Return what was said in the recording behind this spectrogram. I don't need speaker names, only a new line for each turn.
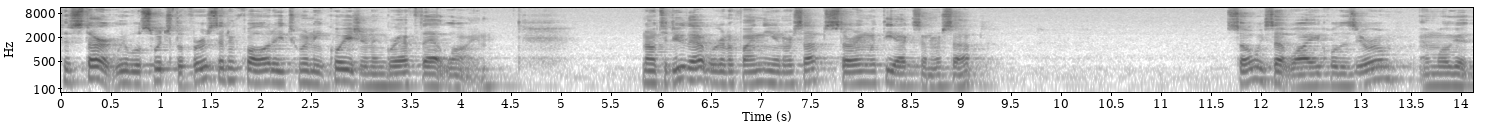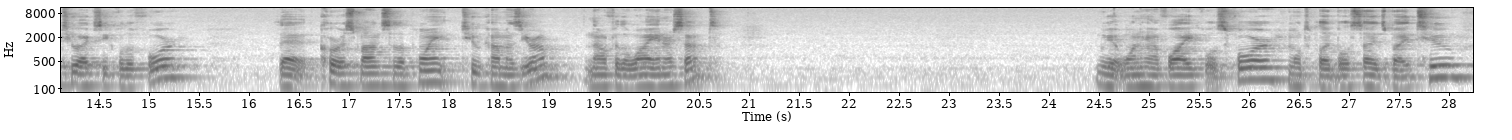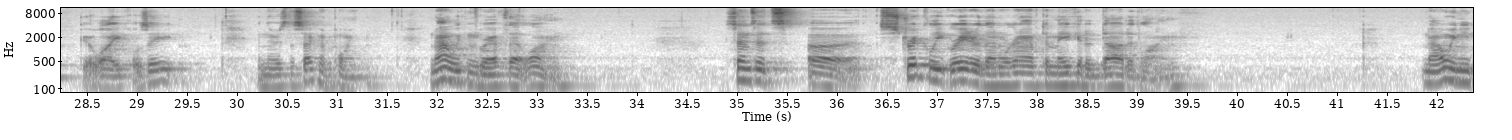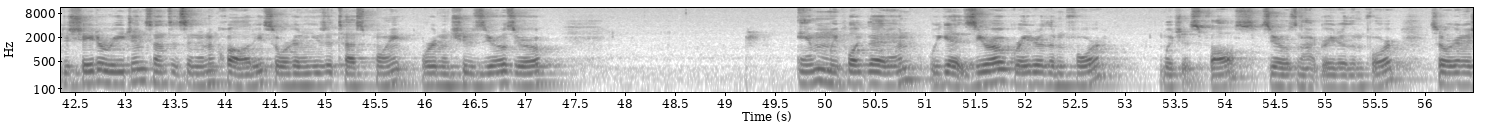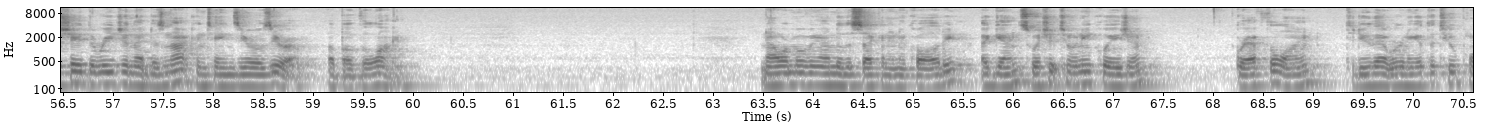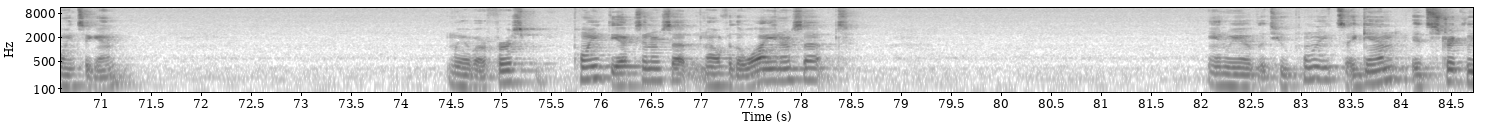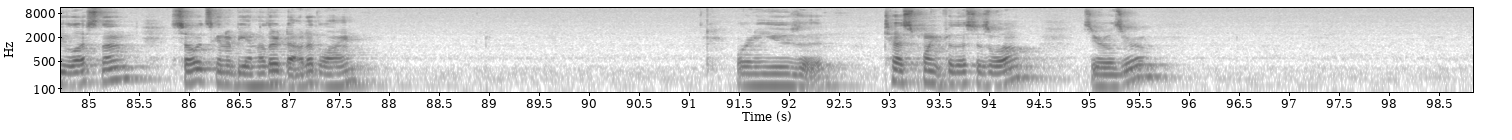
To start, we will switch the first inequality to an equation and graph that line. Now to do that, we're going to find the intercept, starting with the x-intercept. So we set y equal to 0, and we'll get 2x equal to 4. That corresponds to the point 2 comma 0. Now for the y-intercept. We get 1 half y equals 4, multiply both sides by 2, get y equals 8, and there's the second point. Now we can graph that line. Since it's uh, strictly greater than, we're going to have to make it a dotted line. Now we need to shade a region since it's an inequality, so we're going to use a test point. We're going to choose 0, 0. And when we plug that in, we get 0 greater than 4, which is false. 0 is not greater than 4. So we're going to shade the region that does not contain 0, 0 above the line. Now we're moving on to the second inequality. Again, switch it to an equation, graph the line. To do that, we're going to get the two points again. We have our first point, the x-intercept. Now for the y-intercept. And we have the two points. Again, it's strictly less than, so it's going to be another dotted line. We're going to use a test point for this as well, 0, 0.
